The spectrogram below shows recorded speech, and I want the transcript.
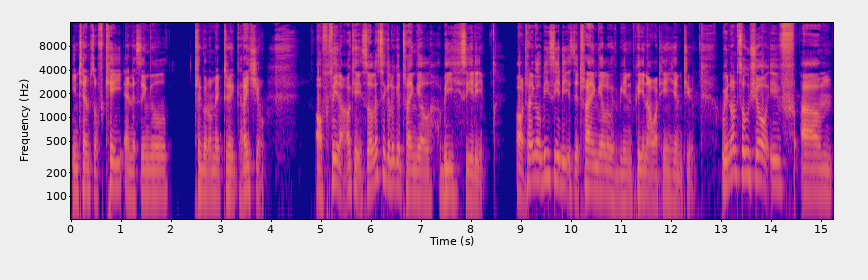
in terms of K and a single trigonometric ratio of theta. Okay, so let's take a look at triangle BCD. Oh, triangle BCD is the triangle we've been paying our attention to. We're not so sure if um,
